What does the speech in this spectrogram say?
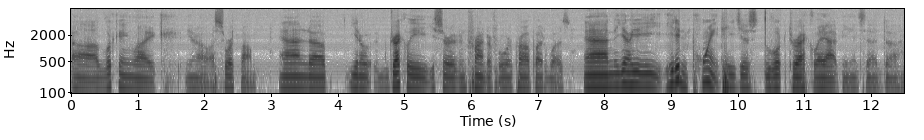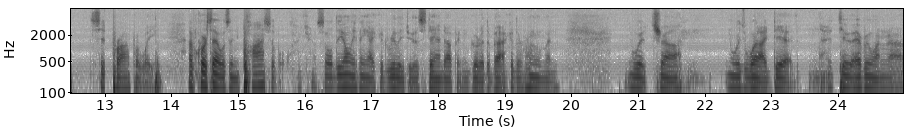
uh, looking like, you know, a sore thumb. And, uh, you know, directly sort of in front of where Prabhupada was. And, you know, he, he didn't point, he just looked directly at me and said, uh, sit properly. Of course, that was impossible. So the only thing I could really do is stand up and go to the back of the room, and which uh, was what I did. To everyone uh,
